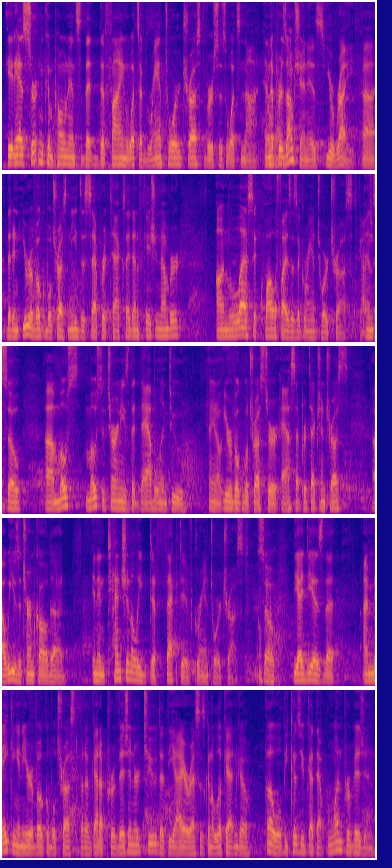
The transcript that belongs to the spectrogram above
it has certain components that define what's a grantor trust versus what's not. And the presumption is, you're right, uh, that an irrevocable trust needs a separate tax identification number unless it qualifies as a grantor trust. Gotcha. And so uh, most most attorneys that dabble into you know irrevocable trusts or asset protection trusts, uh, we use a term called uh, an intentionally defective grantor trust. So the idea is that I'm making an irrevocable trust, but I've got a provision or two that the IRS is going to look at and go, oh well, because you've got that one provision,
